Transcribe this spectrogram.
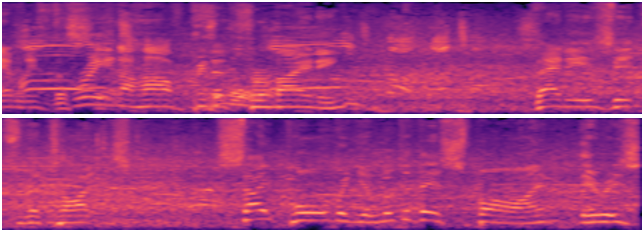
And with three and a half minutes remaining, that is it for the Titans. So, Paul, when you look at their spine, there is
